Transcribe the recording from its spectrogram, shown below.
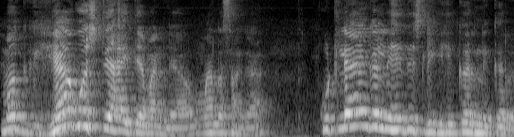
मग ह्या गोष्टी आहेत त्या म्हणल्या. मला सांगा कुठल्या अँगलने ही दिसली की ही करणे करण?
